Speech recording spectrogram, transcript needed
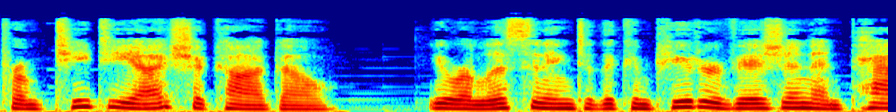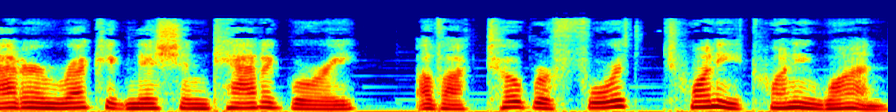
from TTI Chicago. You are listening to the Computer Vision and Pattern Recognition category of October 4, 2021.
